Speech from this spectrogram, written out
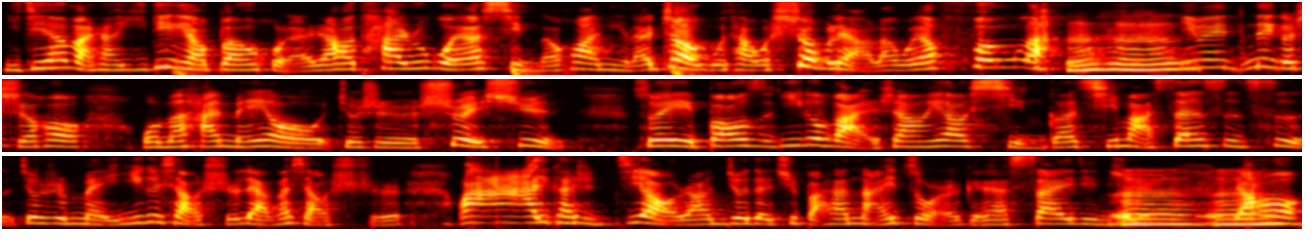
你今天晚上一定要搬回来，然后他如果要醒的话，你来照顾他，我受不了了，我要疯了。嗯哼，因为那个时候我们还没有就是睡训，所以包子一个晚上要醒个起码三四次，就是每一个小时两个小时，哇一开始叫，然后你就得去把他奶嘴儿给他塞进去，嗯嗯然后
